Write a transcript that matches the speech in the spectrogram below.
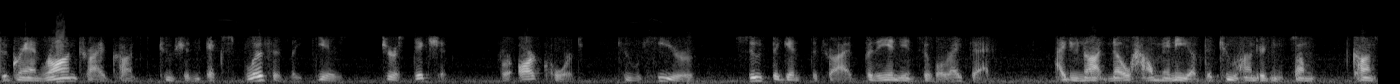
the Grand Ronde tribe constitution explicitly gives jurisdiction for our court to hear suits against the tribe for the Indian Civil Rights Act. I do not know how many of the 200 and some con-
